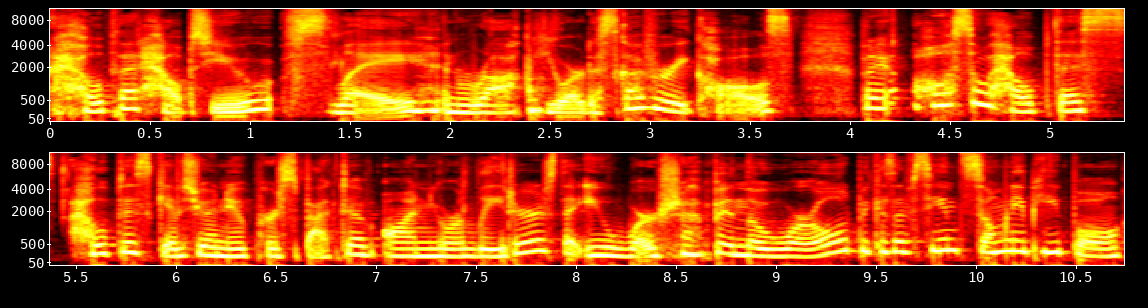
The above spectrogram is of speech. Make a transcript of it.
I hope that helps you slay and rock your discovery calls. But I also hope this hope this gives you a new perspective on your leaders that you worship in the world because I've seen so many people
